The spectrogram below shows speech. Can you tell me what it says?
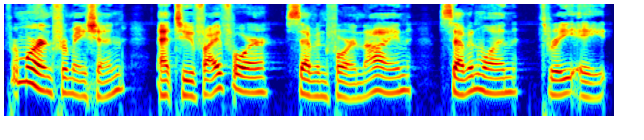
for more information at 254 749 7138.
